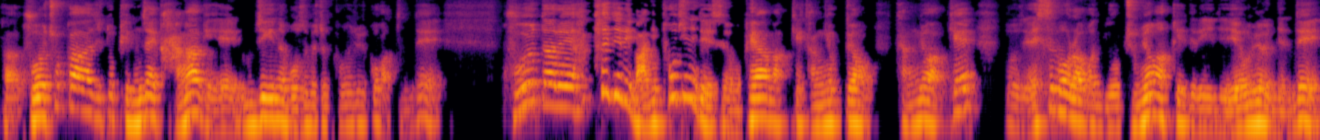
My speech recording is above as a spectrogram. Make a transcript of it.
그러니까 9월 초까지 또 굉장히 강하게 움직이는 모습을 좀 보여줄 것 같은데 9월 달에 학회들이 많이 포진이 돼 있어요. 뭐 폐암학회, 당뇨병, 당뇨학회, 또 에스모라고 하는 요 중형 학회들이 이제 예언려 있는데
